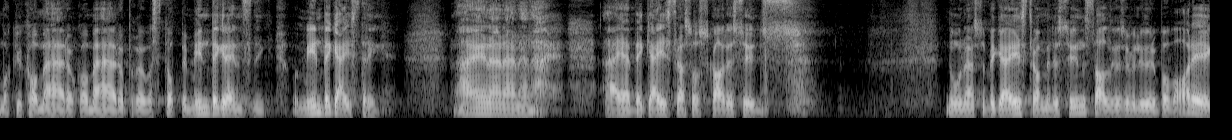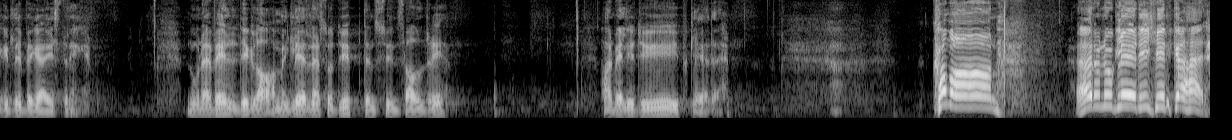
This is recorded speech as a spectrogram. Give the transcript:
Må ikke komme her og komme her og prøve å stoppe min begrensning og min begeistring. Nei, nei, nei. nei, nei. Jeg er begeistra, så skal det synes. Noen er så begeistra, men det syns aldri, så vi lurer på hva er egentlig begeistring. Noen er veldig glad, men gleden er så dyp, den syns aldri. Har en veldig dyp glede. Come on! Er det noe glede i kirka her?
